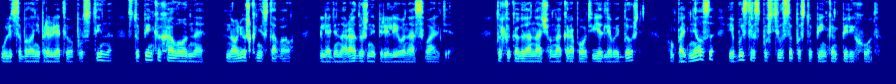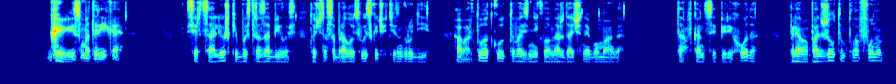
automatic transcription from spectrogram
Улица была неприветливо пустынна, ступенька холодная, но Лешка не вставал, глядя на радужные переливы на асфальте. Только когда начал накрапывать въедливый дождь, он поднялся и быстро спустился по ступенькам переход. «Гы, смотри-ка!» Сердце Алешки быстро забилось, точно собралось выскочить из груди, а во рту откуда-то возникла наждачная бумага. Там, в конце перехода, Прямо под желтым плафоном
